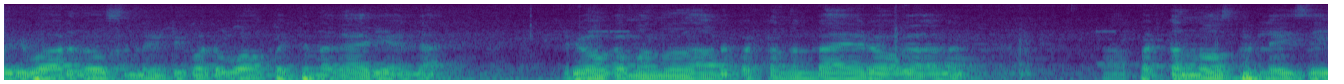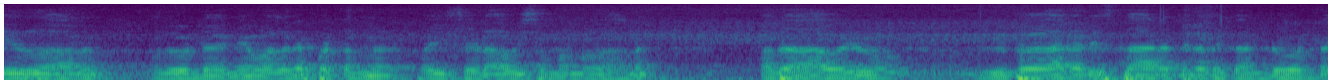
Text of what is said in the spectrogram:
ഒരുപാട് ദിവസം നീട്ടിക്കൊണ്ടു പോകാൻ പറ്റുന്ന കാര്യമല്ല. രോഗം വന്നതാണ് പെട്ടെന്നുണ്ടായ രോഗമാണ്. പെട്ടെന്ന് ഹോസ്പിറ്റലൈസ് ചെയ്തതാണ്. അതുകൊണ്ട് തന്നെ വളരെ പെട്ടെന്ന് പൈസയുടെ ആവശ്യം വന്നതാണ്. അത് ആ ഒരു വിഭാഗാടിസ്ഥാനത്തിൽ അത് കണ്ടുകൊണ്ട്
